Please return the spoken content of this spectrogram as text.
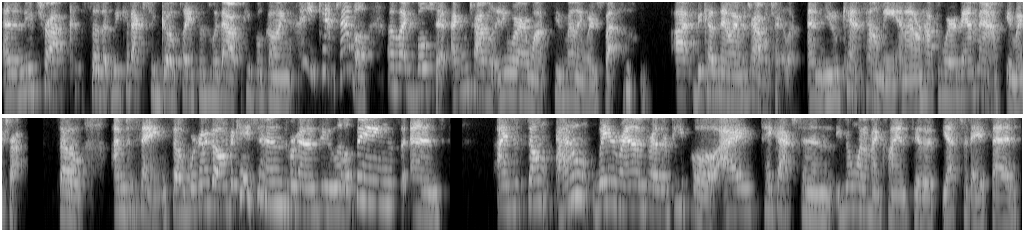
and a new truck so that we could actually go places without people going hey you can't travel i'm like bullshit i can travel anywhere i want excuse my language but I, because now I have a travel trailer and you can't tell me, and I don't have to wear a damn mask in my truck. So I'm just saying, so we're going to go on vacations, we're going to do little things. And I just don't, I don't wait around for other people. I take action. Even one of my clients the other, yesterday said,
